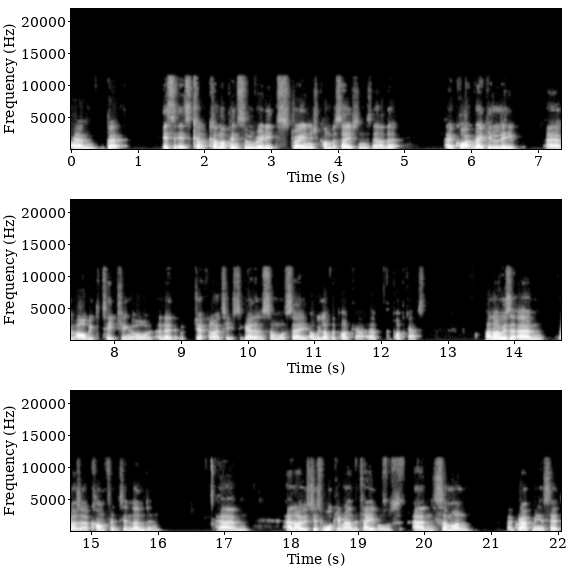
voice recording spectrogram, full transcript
Um, but it's it's come, come up in some really strange conversations now that and quite regularly um, I'll be teaching or I know that Jeff and I teach together and someone will say oh we love the podcast uh, the podcast. And I was at um, I was at a conference in London um, and I was just walking around the tables and someone uh, grabbed me and said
